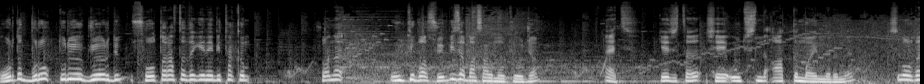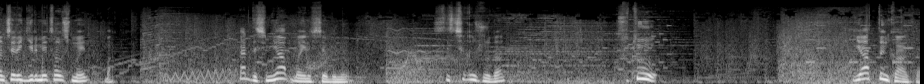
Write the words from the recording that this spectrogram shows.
Orada Brock duruyor gördüm. Sol tarafta da gene bir takım şu anda ulti basıyor. Bize basalım ulti hocam. Evet. Gecita şey ultisinde attım mayınlarını. Şimdi oradan içeri girmeye çalışmayın. Bak. Kardeşim yapmayın işte bunu. Siz çıkın şuradan. Stu. Yattın kanka.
